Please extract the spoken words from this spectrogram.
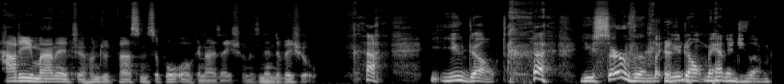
how do you manage a 100 person support organization as an individual? You don't. You serve them but you don't manage them.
